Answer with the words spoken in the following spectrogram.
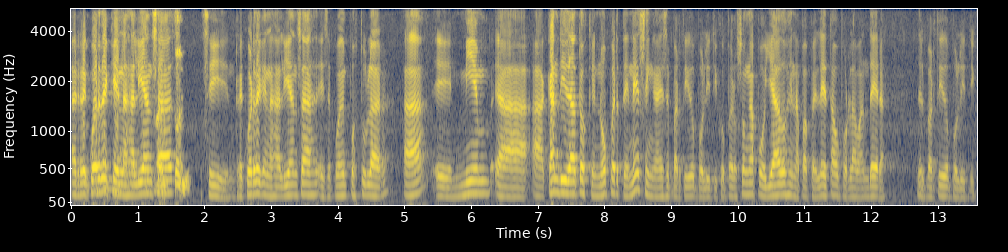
Ah, Recuerde que en las alianzas, sí, recuerde que en las alianzas eh, se pueden postular a, eh, a, a candidatos que no pertenecen a ese partido político, pero son apoyados en la papeleta o por la bandera del partido político.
